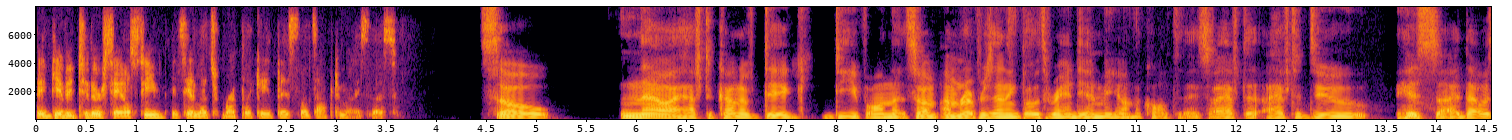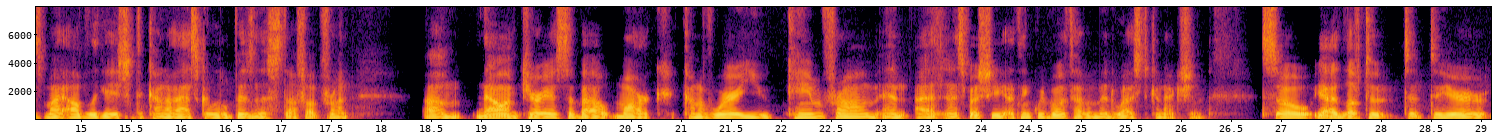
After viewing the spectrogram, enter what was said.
they give it to their sales team and say, let's replicate this, let's optimize this. So now I have to kind of dig deep on that. So I'm I'm representing both Randy and me on the call today. So I have to I have to do his side. That was my obligation to kind of ask a little business stuff up front. Um, now I'm curious about Mark, kind of where you came from, and uh, and especially I think we both have a Midwest connection. So yeah, I'd love to to to hear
